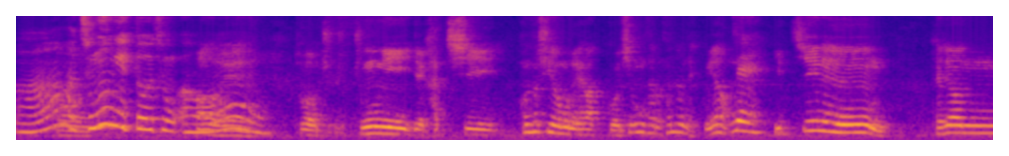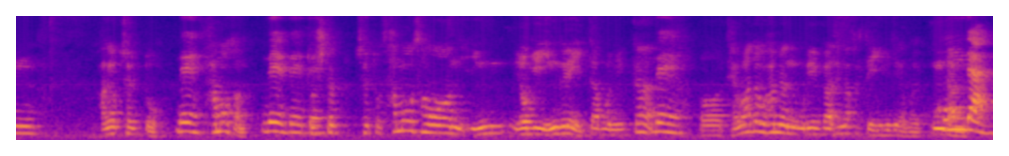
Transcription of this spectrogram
아, 어. 중흥이 또 중, 어. 어, 네. 저 주- 중흥이 이제 같이 컨소시엄으로 해갖고 시공사로 선정됐고요. 네. 입지는 대전 광역철도 네. 3호선, 네, 네, 네. 도시철도 3호선 인, 여기 인근에 있다 보니까 네. 어, 대화동 하면 우리가 생각할 때 이미지가 뭐예요? 공단. 공단.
